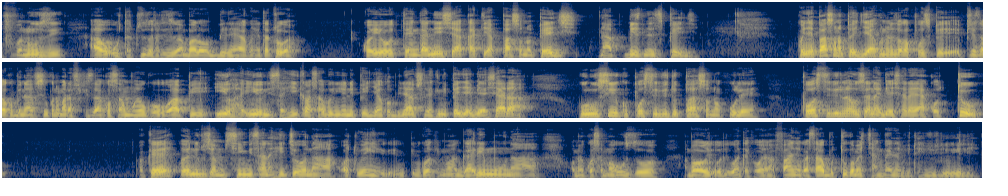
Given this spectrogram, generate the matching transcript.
ufafanuzi au utatuzi wa tatizo ambalo bidhaa yako inatatua kwa hiyo tenganisha kati ya personal page na business page. Kwenye personal page yako unaweza ukapost picha zako binafsi uko na marafiki zako somewhere huko wapi hiyo hiyo ni sahihi kwa sababu hiyo ni page yako binafsi lakini page ya biashara huruhusiwi kuposti vitu personal kule. Post vitu vinavyohusiana na biashara yako tu. Okay? Kwa hiyo ni kitu cha msingi sana hicho na watu wengi kilikuwa kimewagharimu na wamekosa mauzo ambao walikuwa wanatakiwa wayafanye kwa sababu tu wamechanganya vitu hivi viwili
